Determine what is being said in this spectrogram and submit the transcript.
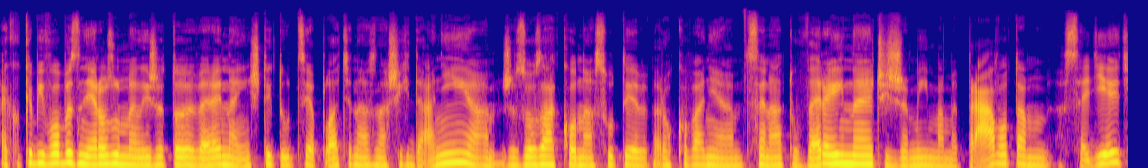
Ako keby vôbec nerozumeli, že to je verejná inštitúcia platená z našich daní a že zo zákona sú tie rokovania Senátu verejné iné, čiže my máme právo tam sedieť.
